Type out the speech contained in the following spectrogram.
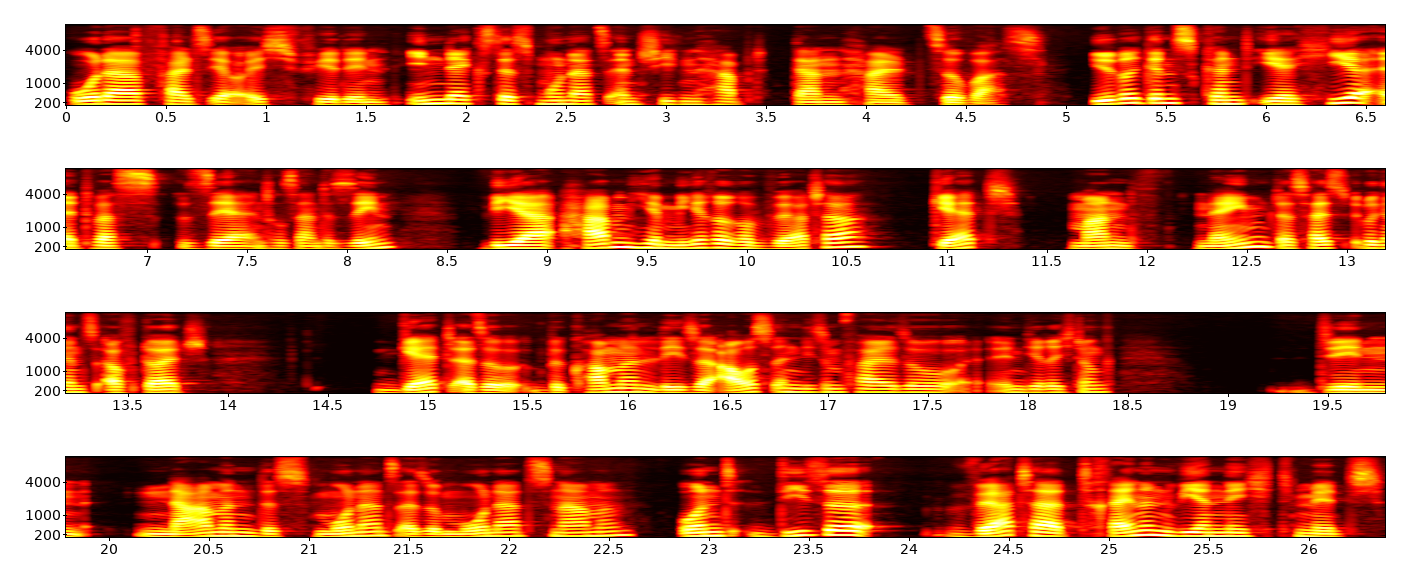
oder falls ihr euch für den Index des Monats entschieden habt, dann halt sowas. Übrigens könnt ihr hier etwas sehr Interessantes sehen. Wir haben hier mehrere Wörter, get, month, name, das heißt übrigens auf Deutsch get, also bekomme, lese aus in diesem Fall so in die Richtung, den Namen des Monats, also Monatsnamen. Und diese Wörter trennen wir nicht mit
